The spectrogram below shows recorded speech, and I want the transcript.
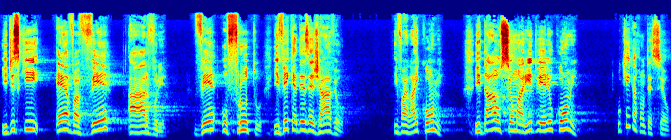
E diz que Eva vê a árvore, vê o fruto e vê que é desejável e vai lá e come. E dá ao seu marido e ele o come. O que, que aconteceu?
